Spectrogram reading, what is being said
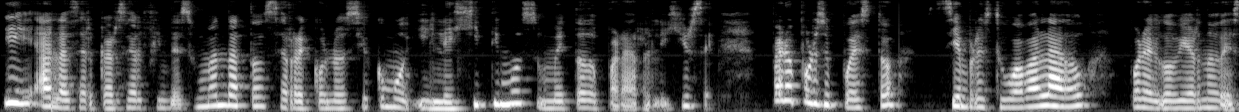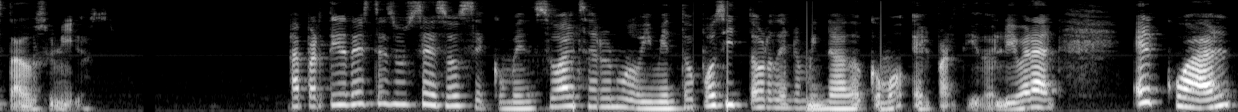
y al acercarse al fin de su mandato se reconoció como ilegítimo su método para reelegirse, pero por supuesto siempre estuvo avalado por el gobierno de Estados Unidos. A partir de este suceso se comenzó a alzar un movimiento opositor denominado como el Partido Liberal, el cual,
